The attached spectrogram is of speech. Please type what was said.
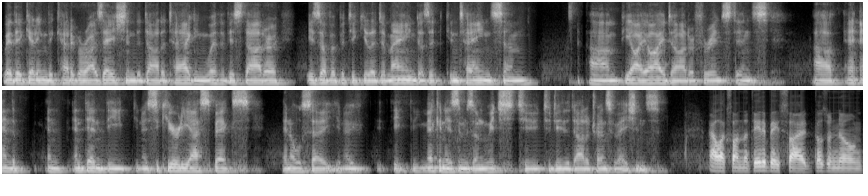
where they're getting the categorization, the data tagging, whether this data is of a particular domain, does it contain some um, PII data, for instance, uh, and, and, the and and then the you know security aspects and also you know the, the mechanisms on which to to do the data transformations. Alex, on the database side, those are known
